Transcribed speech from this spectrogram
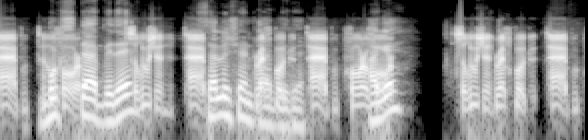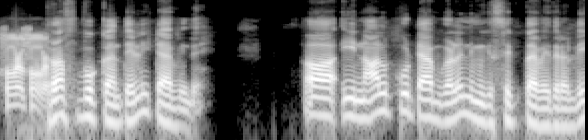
Tab. 2 of books tab ಇದೆ. ಸೊಲ್ಯೂಷನ್ ಟ್ಯಾಬ್ ಇದೆ Tab. 4 of ಹಾಗೆ 4. Solution ref book. Tab 4 4. Rough book ಅಂತೇಳಿ ಟ್ಯಾಬ್ ಇದೆ ಈ ನಾಲ್ಕು ಟ್ಯಾಬ್ಗಳು ನಿಮಗೆ ಸಿಗ್ತವೆ ಇದರಲ್ಲಿ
